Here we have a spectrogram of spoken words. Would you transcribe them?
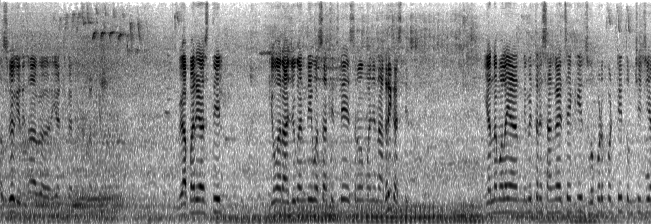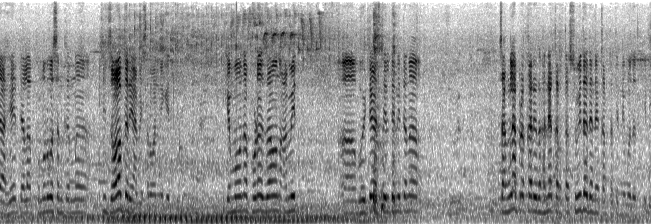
फसवेगिरीचा या ठिकाणी प्रकार केला. व्यापारी असतील किंवा राजीव गांधी वसाहतीतले सर्व माझे नागरिक असतील यांना मला या निमित्ताने सांगायचं आहे की झोपडपट्टी तुमची जी आहे त्याला पुनर्वसन करण्याची जबाबदारी आम्ही सर्वांनी घेतली. किंबहुना पुढं जाऊन अमित अं, भोईटे असतील त्यांनी त्यांना चांगल्या प्रकारे राहण्याकरता सुविधा देण्याकरता त्यांनी मदत केली.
